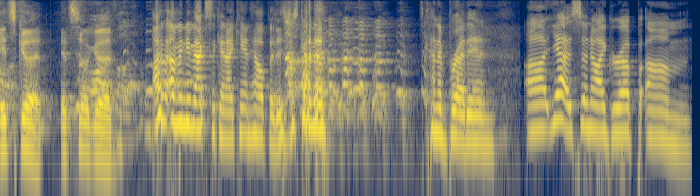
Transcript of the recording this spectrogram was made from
it's good. It's so good. I'm, I'm a New Mexican. I can't help it. It's just kind of it's kind of bred in. Uh, yeah. So no, I grew up um,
